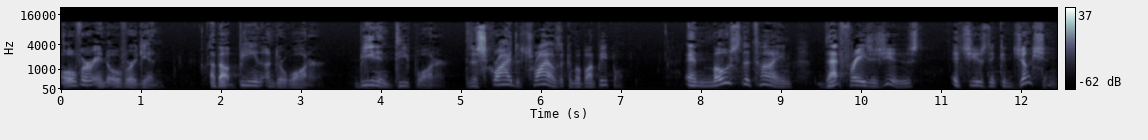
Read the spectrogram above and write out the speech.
over and over again about being underwater, being in deep water, to describe the trials that come upon people. And most of the time, that phrase is used, it's used in conjunction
